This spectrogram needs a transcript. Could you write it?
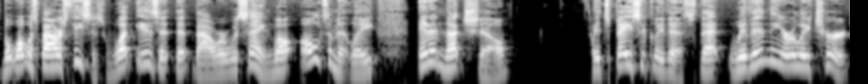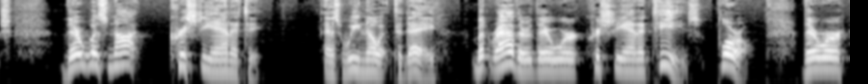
But what was Bauer's thesis? What is it that Bauer was saying? Well, ultimately, in a nutshell, it's basically this that within the early church, there was not Christianity as we know it today, but rather there were Christianities, plural. There were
